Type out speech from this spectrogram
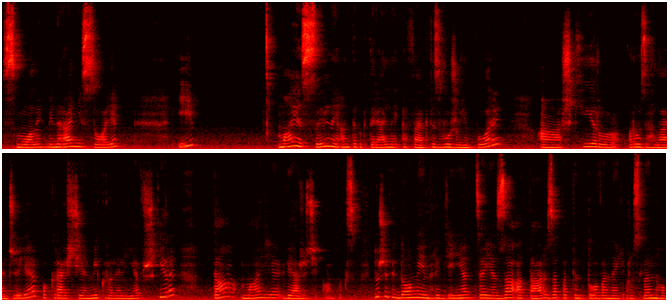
смоли, мінеральні солі і має сильний антибактеріальний ефект, звужує пори, шкіру розгладжує, покращує мікрорельєф шкіри та має в'яжучий комплекс. Дуже відомий інгредієнт це є заатар, запатентований рослинного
